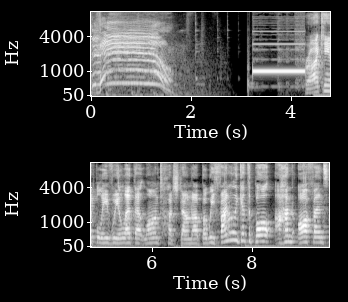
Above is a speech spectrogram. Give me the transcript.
Damn! Bro, I can't believe we let that long touchdown up, but we finally get the ball on offense.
